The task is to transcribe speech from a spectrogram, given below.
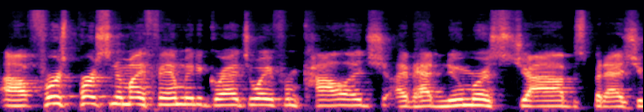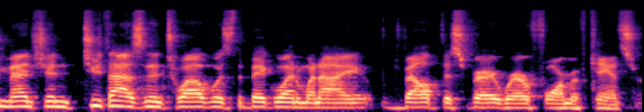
Uh, first person in my family to graduate from college. I've had numerous jobs, but as you mentioned, 2012 was the big one when I developed this very rare form of cancer.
